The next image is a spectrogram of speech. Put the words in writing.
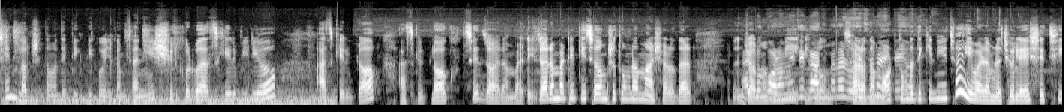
Sen ব্লগসে তোমাদের বিগ বিগ ওয়েলকাম জানিয়ে শুরু করব আজকের ভিডিও আজকের ব্লগ আজকের ব্লগ হচ্ছে জয়রামবাটি। জয়রামবাটির কিছু অংশ তোমরা মা শারদার জন্মভূমি এবং সারদা মঠ তোমরা দেখে নিয়েছো। এবার আমরা চলে এসেছি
